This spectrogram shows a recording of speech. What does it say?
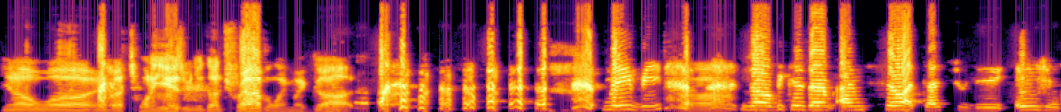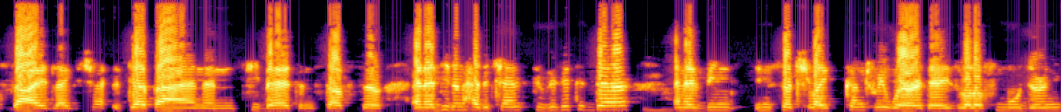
You know, uh, in about 20 years when you're done traveling. My God. Maybe. Uh, no, because I'm I'm so attached to the Asian side, like Ch- Japan and Tibet and stuff. So, and I didn't have the chance to visit it there. mhm. And I've been in such like country where there is a lot of modern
